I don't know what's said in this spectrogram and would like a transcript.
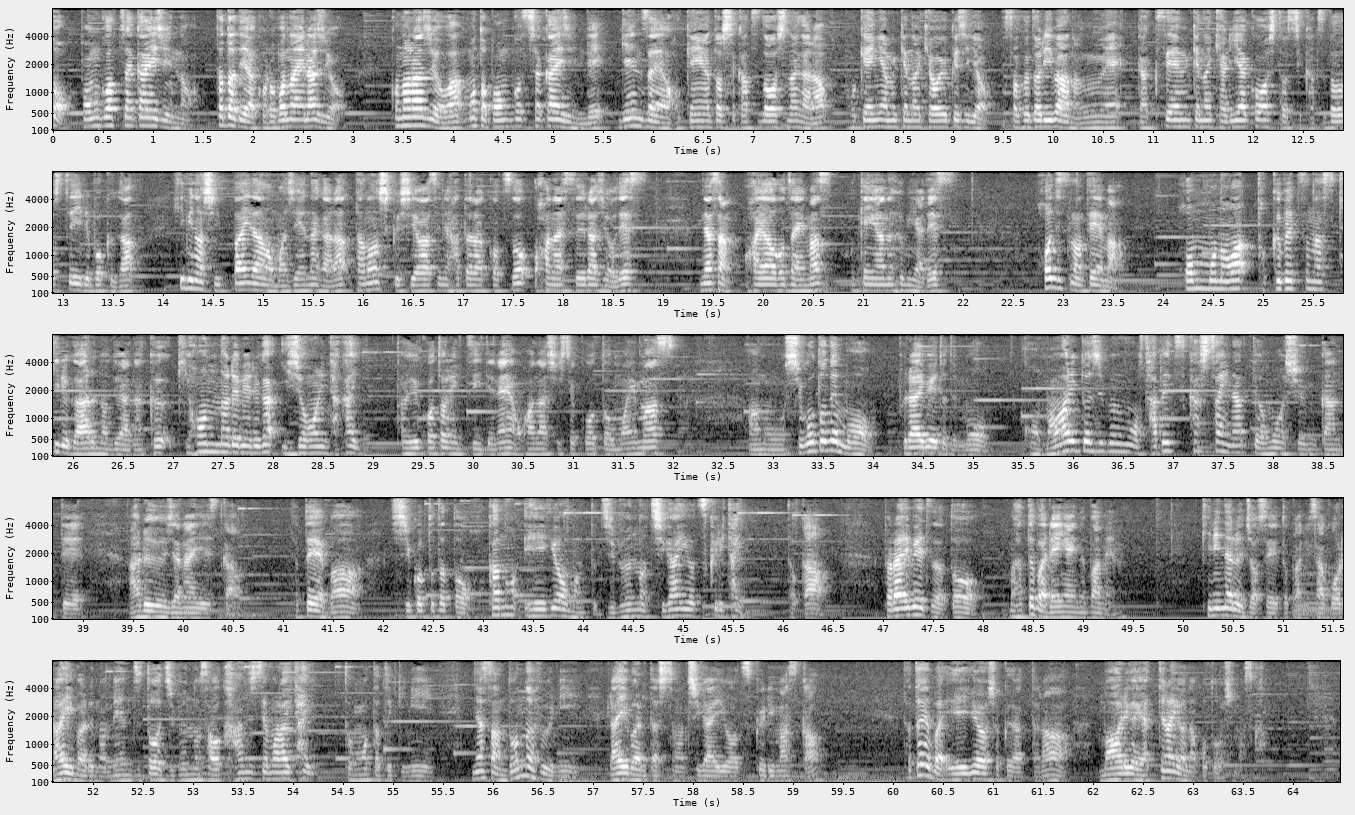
元ポンコツ社会人のただでは転ばないラジオ。このラジオは元ポンコツ社会人で現在は保険屋として活動しながら保険屋向けの教育事業ソフトリバーの運営学生向けのキャリア講師として活動している僕が日々の失敗談を交えながら楽しく幸せに働くコツをお話しするラジオです。皆さんおはようございます。保険屋のふみやです。本日のテーマ本物は特別なスキルがあるのではなく基本のレベルが異常に高い。ということについてねお話ししていこうと思います。あの仕事でもプライベートでもこう周りと自分を差別化したいなって思う瞬間ってあるじゃないですか。例えば仕事だと他の営業マンと自分の違いを作りたいとかプライベートだと、まあ、例えば恋愛の場面気になる女性とかにさこうライバルのメンズと自分の差を感じてもらいたいと思った時に皆さんどんな風にライバルたちとの違いを作りますか？例えば営業職だったら周りがやってないようなことをしますか？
